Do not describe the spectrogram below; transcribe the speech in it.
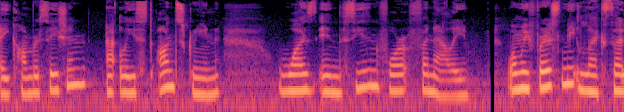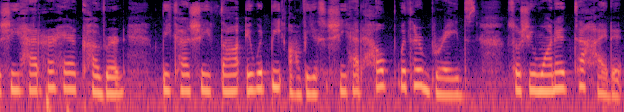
a conversation, at least on screen, was in the season 4 finale. When we first meet Lexa, she had her hair covered because she thought it would be obvious she had help with her braids, so she wanted to hide it.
